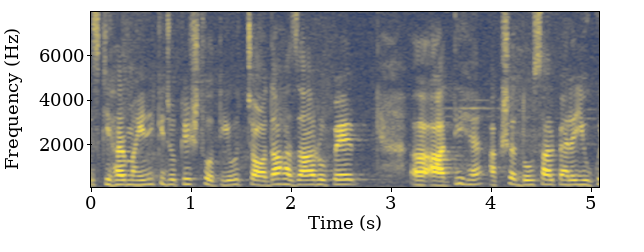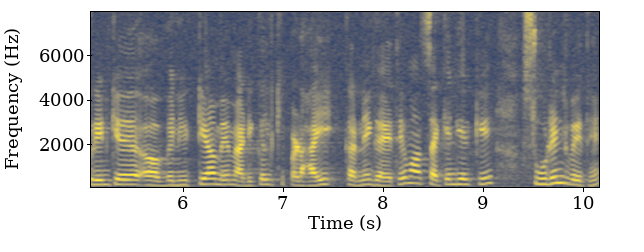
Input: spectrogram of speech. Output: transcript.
इसकी हर महीने की जो किस्त होती है वो चौदह हज़ार रुपये आती है। अक्षर दो साल पहले यूक्रेन के वेनेटिया में मेडिकल की पढ़ाई करने गए थे। वहाँ सेकेंड ईयर के स्टूडेंट हुए थे।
